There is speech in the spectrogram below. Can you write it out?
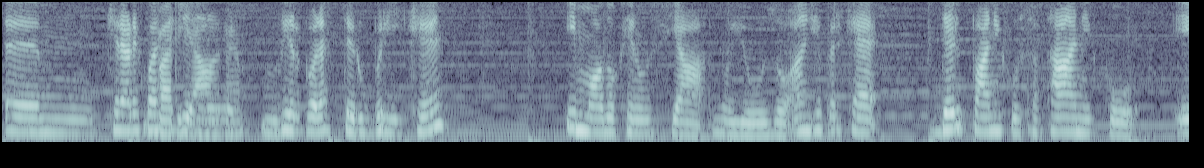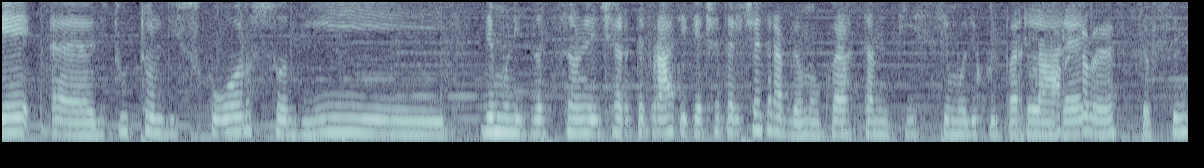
ehm, creare quasi Variare. delle Mm. virgolette rubriche in modo che non sia noioso, anche perché del panico satanico e eh, di tutto il discorso di demonizzazione di certe pratiche eccetera eccetera abbiamo ancora tantissimo di cui parlare bestia, sì.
